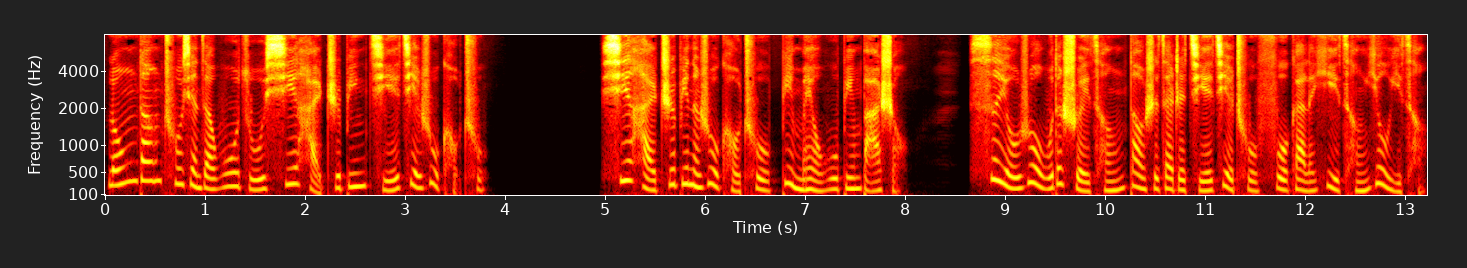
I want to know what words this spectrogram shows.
龙当出现在巫族西海之滨结界入口处。西海之滨的入口处并没有巫兵把守，似有若无的水层倒是在这结界处覆盖了一层又一层。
